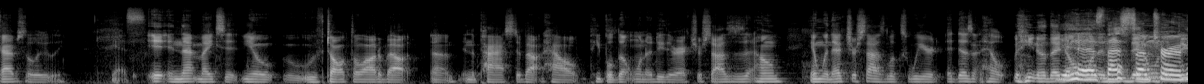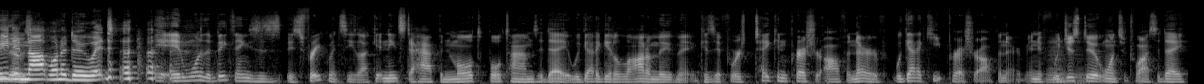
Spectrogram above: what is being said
Absolutely. Yes. it, and that makes it you know we've talked a lot about um, in the past about how people don't want to do their exercises at home and when exercise looks weird it doesn't help you know they don't yes, wanna, that's so true. do He did not want to do it. and one of the big things is, is frequency like it needs to happen multiple times a day we got to get a lot of movement because if we're taking pressure off a nerve we got to keep pressure off a nerve and if we just do it once or twice a day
